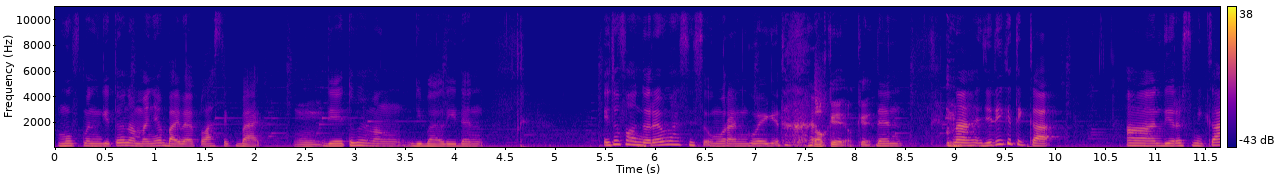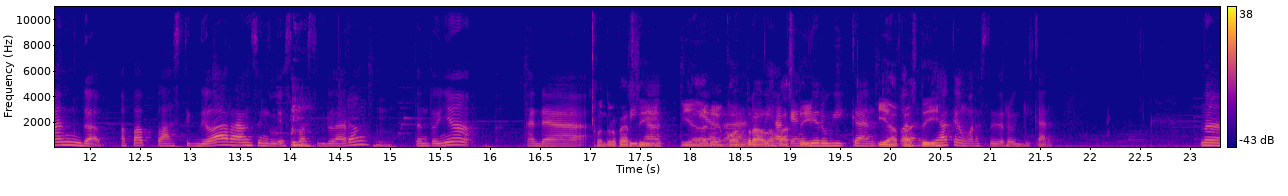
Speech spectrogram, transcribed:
movement gitu namanya Bye Bye Plastic Bag. Hmm, dia itu memang di Bali dan itu foundernya masih seumuran gue gitu oke oke. Dan nah jadi ketika uh, diresmikan nggak apa plastik dilarang single use plastik dilarang tentunya ada Kontroversi. pihak Iya, iya ada yang kan, kontra lah, pihak pasti. yang dirugikan. Iya, pasti. pihak yang merasa dirugikan. Nah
